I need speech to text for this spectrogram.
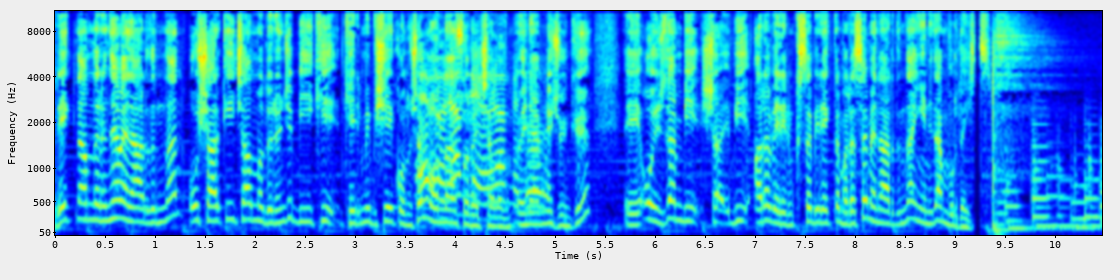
Reklamların hemen ardından o şarkıyı çalmadan önce bir iki kelime bir şey konuşalım Evet, ondan sonra çalalım. önemli, Önemli, doğru. çünkü. E, o yüzden bir bir ara verelim kısa bir reklam arası hemen ardından yeniden buradayız. Kafa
